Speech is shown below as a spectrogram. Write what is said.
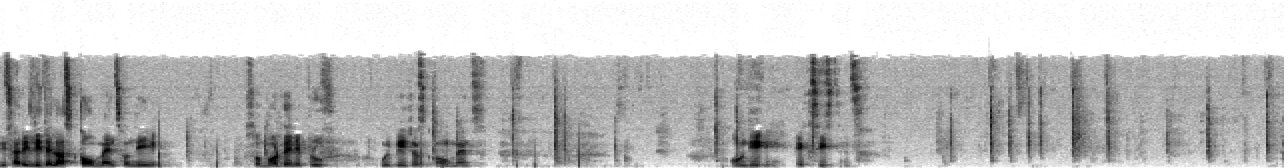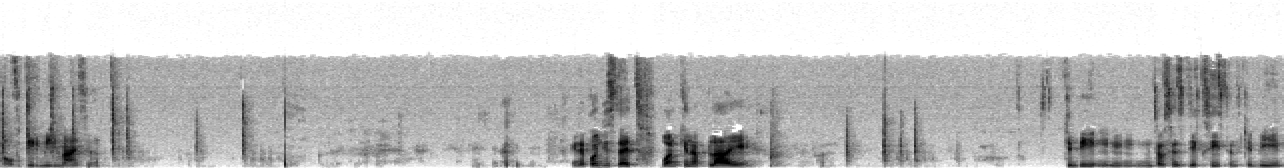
these are really the last comments on the, so more than a proof will be just comments on the existence of the minimizer. And the point is that one can apply, can be, in some sense, the existence can be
